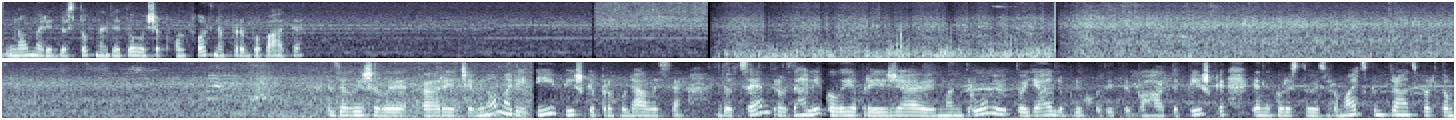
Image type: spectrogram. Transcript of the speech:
номері доступно для того, щоб комфортно перебувати. Залишили е, речі в номері і пішки прогулялися до центру. Взагалі, коли я приїжджаю і мандрую, то я люблю ходити багато пішки. Я не користуюсь громадським транспортом,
